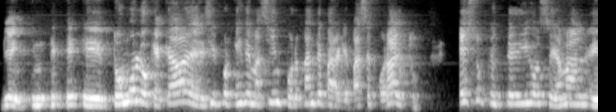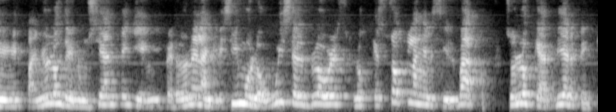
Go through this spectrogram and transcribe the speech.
Bien, tomo lo que acaba de decir porque es demasiado importante para que pase por alto. Eso que usted dijo se llama en español los denunciantes y en, perdón, el anglicismo, los whistleblowers, los que soplan el silbato, son los que advierten.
